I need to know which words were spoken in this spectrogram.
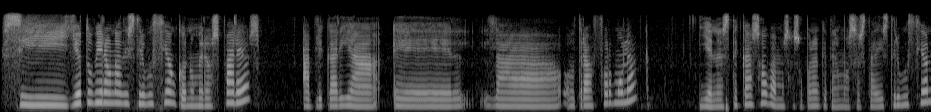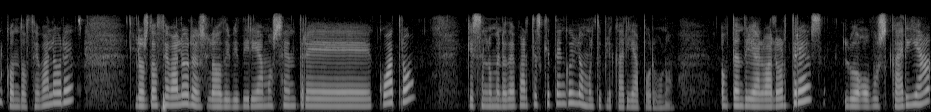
Si yo tuviera una distribución con números pares, aplicaría eh, la otra fórmula Y en este caso vamos a suponer que tenemos esta distribución con 12 valores. Los 12 valores lo dividiríamos entre 4, que es el número de partes que tengo, y lo multiplicaría por 1. Obtendría el valor 3, luego buscaría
